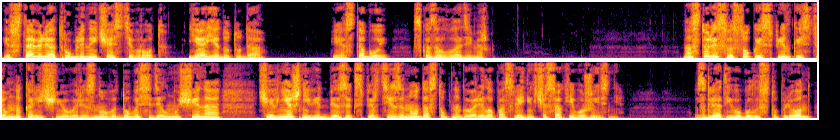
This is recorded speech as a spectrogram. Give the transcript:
и вставили отрубленные части в рот. Я еду туда. «Я с тобой», — сказал Владимир. На столе с высокой спинкой из темно-коричневого резного дуба сидел мужчина, чей внешний вид без экспертизы, но доступно говорил о последних часах его жизни. Взгляд его был иступлен, —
